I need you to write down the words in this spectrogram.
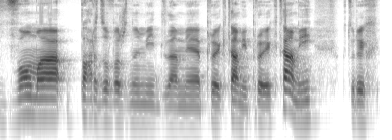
dwoma bardzo ważnymi dla mnie projektami. Projektami, których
